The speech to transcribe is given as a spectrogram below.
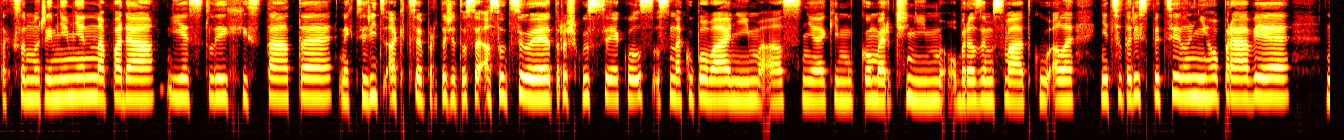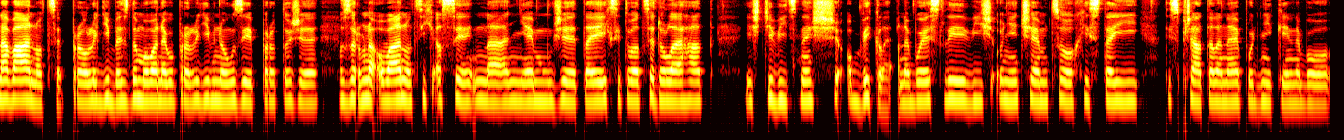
Tak samozřejmě mě napadá, jestli chystáte, nechci říct akce, protože to se asociuje trošku si jako s, s nakupováním a s nějakým komerčním obrazem svátků, ale něco tady speciálního právě na Vánoce pro lidi bezdomova nebo pro lidi v nouzi, protože zrovna o Vánocích asi na ně může ta jejich situace doléhat ještě víc než obvykle. A nebo jestli víš o něčem, co chystají ty zpřátelené podniky nebo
